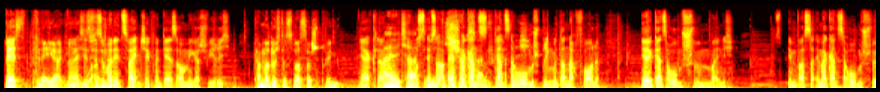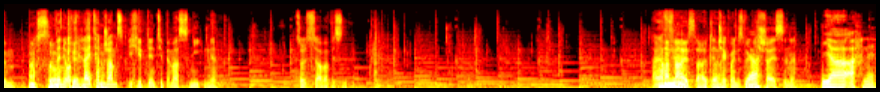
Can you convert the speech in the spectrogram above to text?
Best Player EU. Nice, jetzt versuchen wir den zweiten Checkpoint, der ist auch mega schwierig. Kann man durch das Wasser springen? Ja, klar. Alter, du musst erstmal ich erst ganz, ganz nach oben springen und dann nach vorne. Äh, ganz nach oben schwimmen, meine ich. Im Wasser. Immer ganz nach oben schwimmen. Ach so. und wenn du okay, auf die Leitern jumpst, ich gebe dir den Tipp immer sneaken, ne? Sollst du aber wissen. Alter, Ah, Phil, nice, Der Alter. Checkpoint ist Ja. wirklich scheiße, ne? Ja, ach ne.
